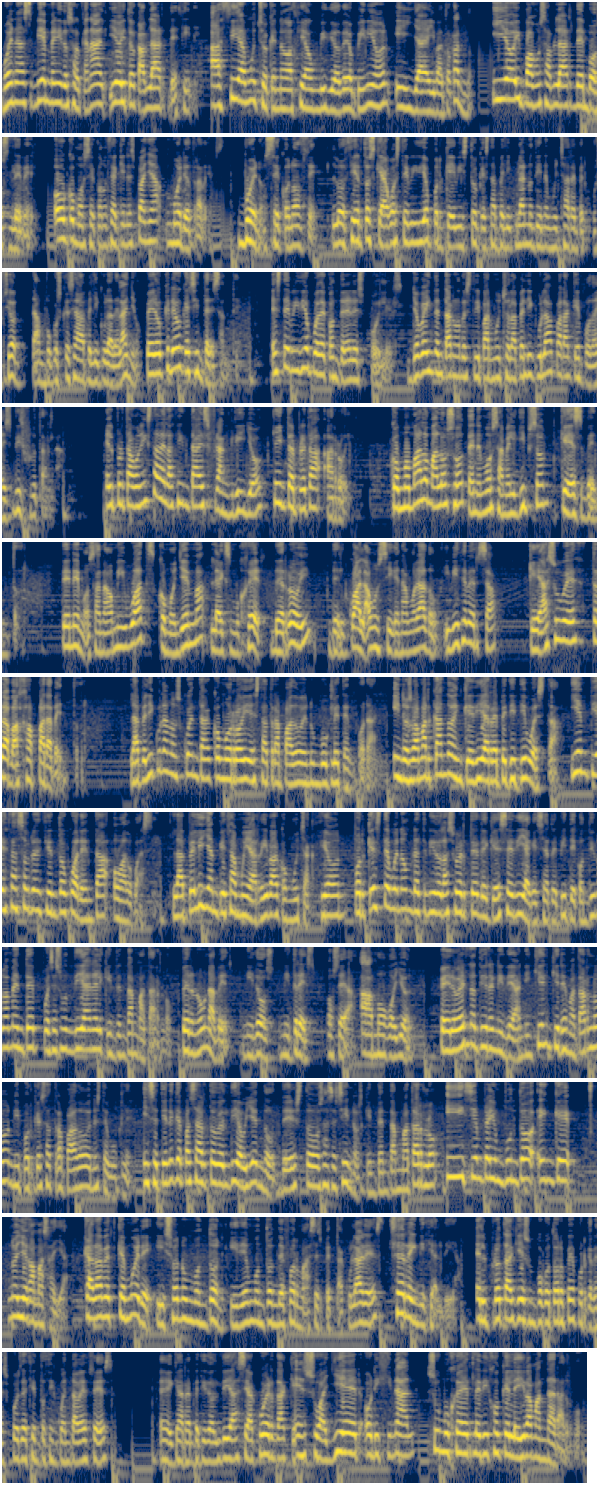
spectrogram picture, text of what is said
Buenas, bienvenidos al canal y hoy toca hablar de cine. Hacía mucho que no hacía un vídeo de opinión y ya iba tocando. Y hoy vamos a hablar de Boss Level, o como se conoce aquí en España, Muere otra vez. Bueno, se conoce. Lo cierto es que hago este vídeo porque he visto que esta película no tiene mucha repercusión. Tampoco es que sea la película del año, pero creo que es interesante. Este vídeo puede contener spoilers. Yo voy a intentar no destripar mucho la película para que podáis disfrutarla. El protagonista de la cinta es Frank Grillo, que interpreta a Roy. Como malo maloso tenemos a Mel Gibson, que es Ventor. Tenemos a Naomi Watts como Gemma, la exmujer de Roy, del cual aún sigue enamorado y viceversa, que a su vez trabaja para Ventor. La película nos cuenta cómo Roy está atrapado en un bucle temporal y nos va marcando en qué día repetitivo está y empieza sobre el 140 o algo así. La peli ya empieza muy arriba con mucha acción porque este buen hombre ha tenido la suerte de que ese día que se repite continuamente pues es un día en el que intentan matarlo, pero no una vez, ni dos, ni tres, o sea, a mogollón. Pero él no tiene ni idea ni quién quiere matarlo ni por qué está atrapado en este bucle. Y se tiene que pasar todo el día huyendo de estos asesinos que intentan matarlo y siempre hay un punto en que no llega más allá. Cada vez que muere, y son un montón y de un montón de formas espectaculares, se reinicia el día. El prota aquí es un poco torpe porque después de 150 veces eh, que ha repetido el día, se acuerda que en su ayer original su mujer le dijo que le iba a mandar algo.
